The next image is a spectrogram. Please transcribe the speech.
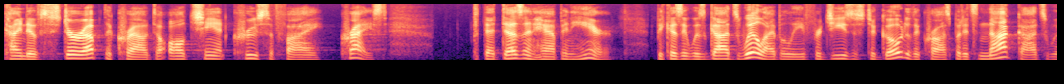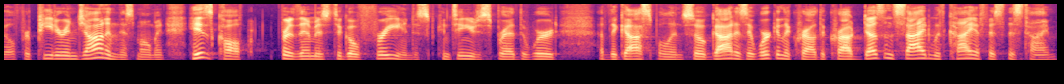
kind of stir up the crowd to all chant, Crucify Christ. But that doesn't happen here because it was God's will, I believe, for Jesus to go to the cross, but it's not God's will for Peter and John in this moment. His call for them is to go free and to continue to spread the word of the gospel. And so God is at work in the crowd. The crowd doesn't side with Caiaphas this time.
